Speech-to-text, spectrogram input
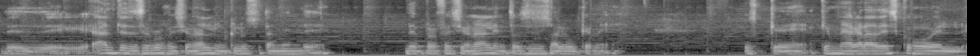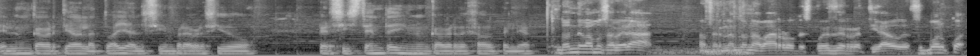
desde antes de ser profesional, incluso también de, de profesional, entonces es algo que me pues que, que me agradezco el, el nunca haber tirado la toalla, el siempre haber sido persistente y nunca haber dejado de pelear. ¿Dónde vamos a ver a, a Fernando Navarro después de retirado del fútbol? ¿Cuál-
